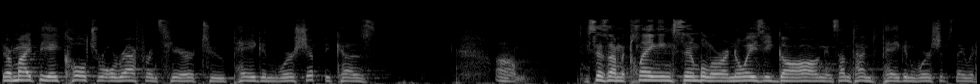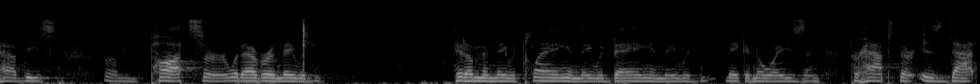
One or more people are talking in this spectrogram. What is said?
There might be a cultural reference here to pagan worship because um, he says, I'm a clanging cymbal or a noisy gong, and sometimes pagan worships, they would have these um, pots or whatever, and they would hit them and they would clang and they would bang and they would make a noise, and perhaps there is that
